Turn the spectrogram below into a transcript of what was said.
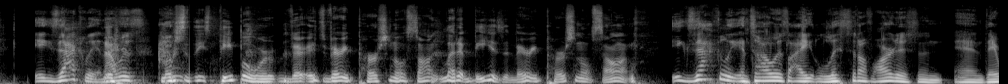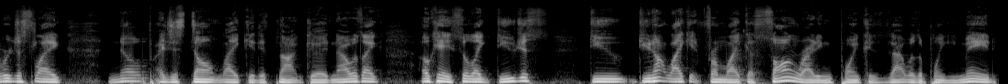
exactly. And I was I Most of these people were very, it's a very personal song. Let It Be is a very personal song. Exactly. And so I was I listed off artists and and they were just like, Nope, I just don't like it. It's not good. And I was like, Okay, so like do you just do you do you not like it from like a songwriting point because that was a point you made?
